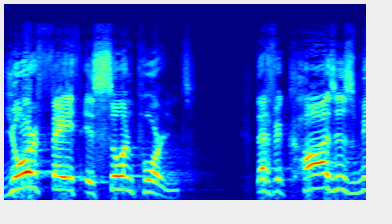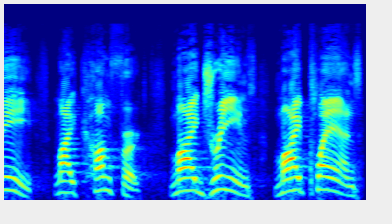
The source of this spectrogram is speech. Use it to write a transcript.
your faith is so important that if it causes me my comfort, my dreams, my plans,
